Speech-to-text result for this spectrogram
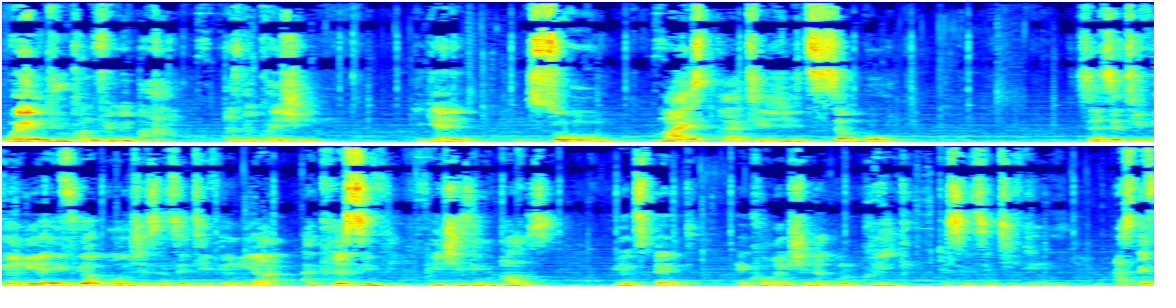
when do you confirm a buy? That's the question. You get it? So my strategy is simple. Sensitive area, if you approach a sensitive area aggressively, which is impulse, you expect a correction that will break a sensitive area. That's the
